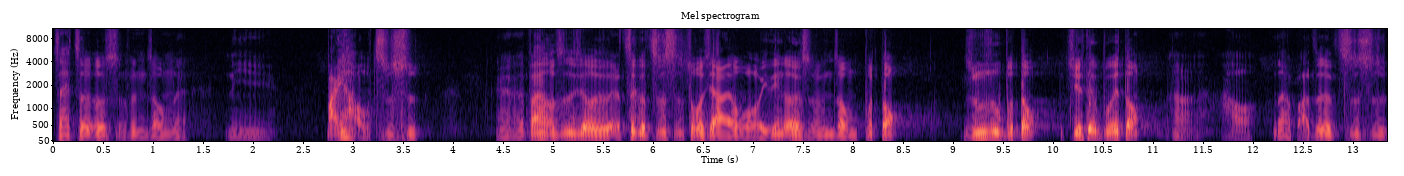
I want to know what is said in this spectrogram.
在这二十分钟呢，你摆好姿势。嗯，摆好姿势就是这个姿势坐下来，我一定二十分钟不动，如如不动，绝对不会动啊。好，那把这个姿势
